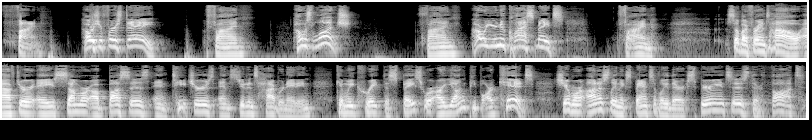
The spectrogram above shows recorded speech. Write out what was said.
Fine. How was your first day? Fine. How was lunch? Fine. How are your new classmates? Fine. So, my friends, how, after a summer of buses and teachers and students hibernating, can we create the space where our young people, our kids, share more honestly and expansively their experiences, their thoughts,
